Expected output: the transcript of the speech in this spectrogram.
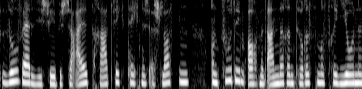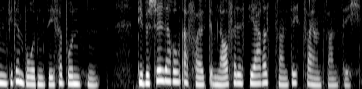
so werde die Schwäbische Alb radwegtechnisch erschlossen und zudem auch mit anderen Tourismusregionen wie dem Bodensee verbunden. Die Beschilderung erfolgt im Laufe des Jahres 2022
